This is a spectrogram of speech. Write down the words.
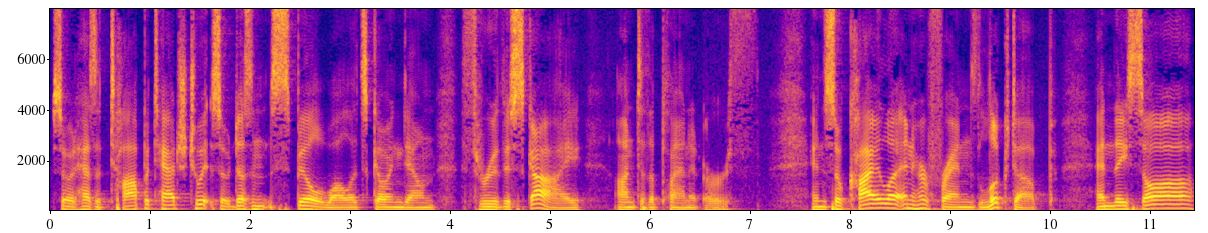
so it has a top attached to it so it doesn't spill while it's going down through the sky onto the planet earth. And so kyla and her friends looked up and they saw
